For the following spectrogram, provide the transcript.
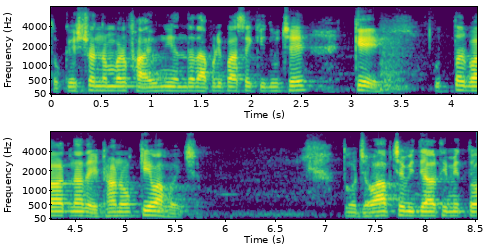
તો ક્વેશ્ચન નંબર ફાઇવની અંદર આપણી પાસે કીધું છે કે ઉત્તર ભારતના રહેઠાણો કેવા હોય છે? તો જવાબ છે વિદ્યાર્થી મિત્રો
